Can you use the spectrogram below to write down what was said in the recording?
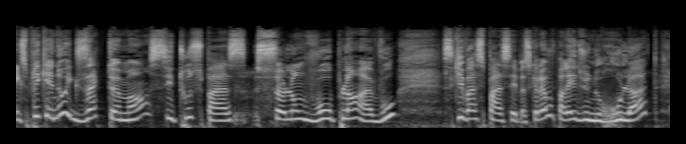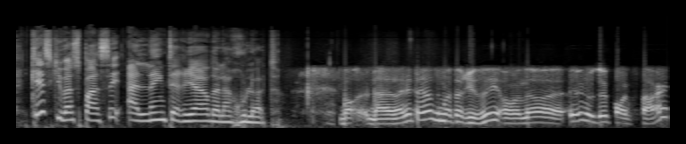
Expliquez-nous exactement si tout se passe selon vos plans à vous, ce qui va se passer. Parce que là, vous parlez d'une roulotte. Qu'est-ce qui va se passer à l'intérieur de la roulotte? Bon, dans, l'intérieur du motorisé, on a euh, une ou deux pornstars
